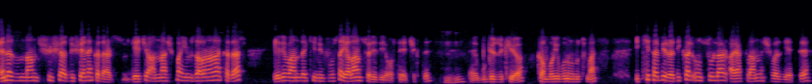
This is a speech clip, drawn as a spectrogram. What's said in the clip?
en azından Şuş'a düşene kadar gece anlaşma imzalanana kadar Erivan'daki nüfusa yalan söylediği ortaya çıktı. Hı hı. E, bu gözüküyor. Kamuoyu bunu unutmaz. İki tabii radikal unsurlar ayaklanmış vaziyette.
